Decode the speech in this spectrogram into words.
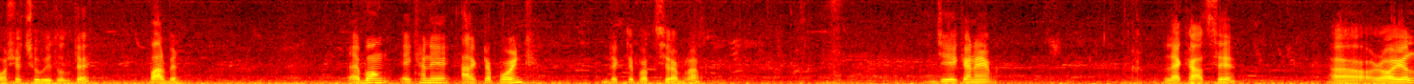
বসে ছবি তুলতে পারবেন। এবং এখানে আরেকটা পয়েন্ট দেখতে পাচ্ছি আমরা, যে এখানে লেখা আছে রয়্যাল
